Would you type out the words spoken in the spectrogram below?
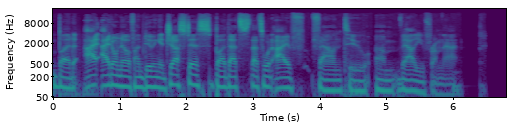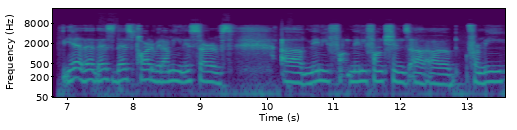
but I, I don't know if I'm doing it justice, but that's that's what I've found to um, value from that. Yeah, that, that's that's part of it. I mean, it serves uh, many fu- many functions uh, uh, for me.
